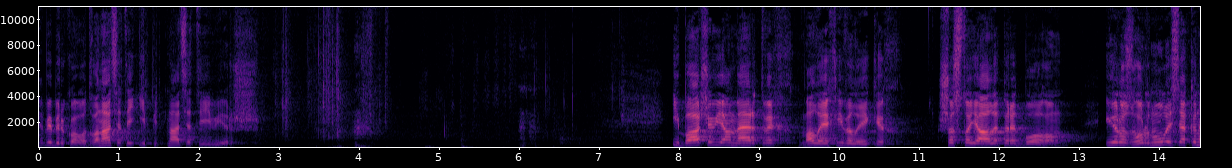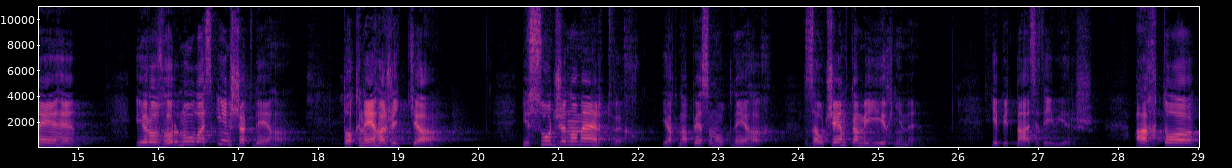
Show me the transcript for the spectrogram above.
вибірково 12 і 15 вірш. І бачив я мертвих, малих і великих, що стояли перед Богом, і розгорнулися книги, і розгорнулась інша книга, то книга життя. І суджено мертвих, як написано в книгах, за вчинками їхніми. І 15 вірш. А хто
